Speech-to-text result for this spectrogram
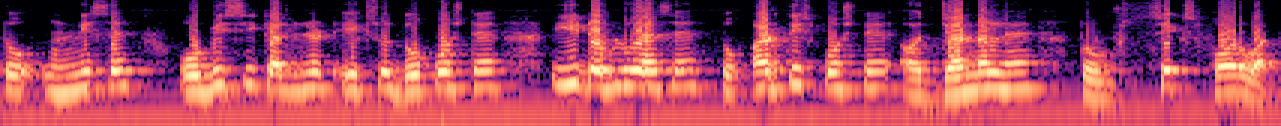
तो 19 है ओबीसी कैंडिडेट 102 पोस्ट है ईडब्ल्यूएस है तो 38 पोस्ट है और जनरल है तो 641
